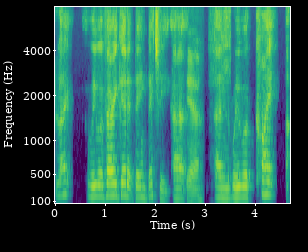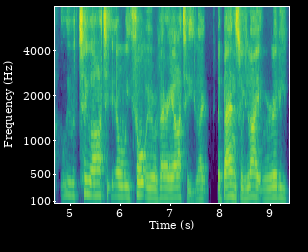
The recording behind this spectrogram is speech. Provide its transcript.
like we were very good at being bitchy, uh, Yeah. and we were quite uh, we were too arty, or we thought we were very arty. Like the bands we liked were really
